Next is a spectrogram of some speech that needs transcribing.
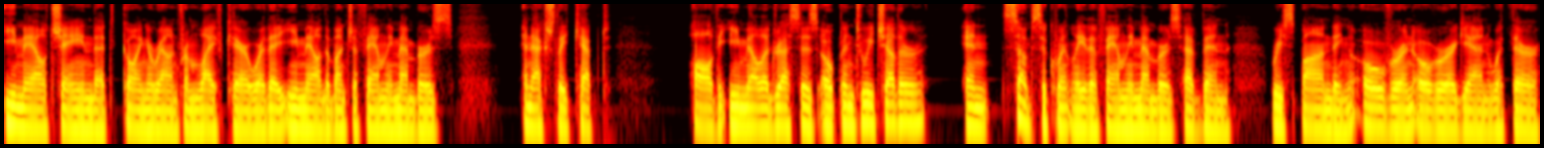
email chain that's going around from Life Care where they emailed a bunch of family members and actually kept all the email addresses open to each other. And subsequently, the family members have been responding over and over again with their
